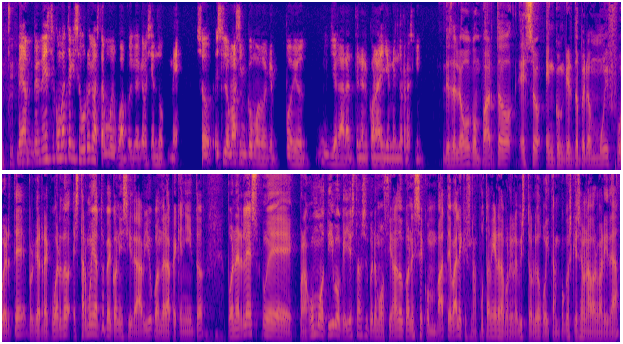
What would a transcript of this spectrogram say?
vean vean este combate que seguro que va a estar muy guapo y que acaba siendo me eso es lo más incómodo que he podido llegar a tener con alguien viendo wrestling. Desde luego comparto eso en concreto, pero muy fuerte, porque recuerdo estar muy a tope con ECW cuando era pequeñito, ponerles, eh, por algún motivo que yo estaba súper emocionado con ese combate, ¿vale? Que es una puta mierda porque lo he visto luego y tampoco es que sea una barbaridad,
